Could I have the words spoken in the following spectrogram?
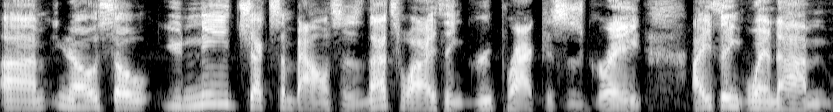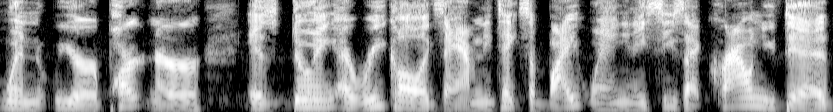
Um, you know, so you need checks and balances, and that's why I think group practice is great. I think when um, when your partner is doing a recall exam and he takes a bite wing and he sees that crown you did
